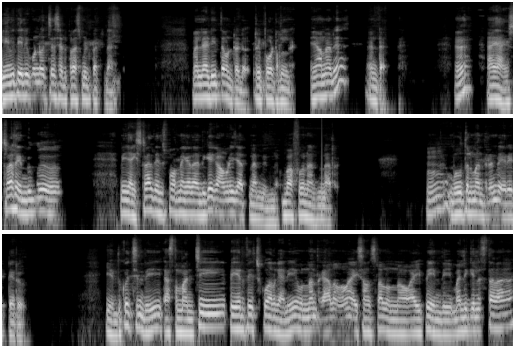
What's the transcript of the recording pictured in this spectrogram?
ఏమి తెలియకుండా వచ్చేసాడు ప్రెస్ మీట్ పెట్టడానికి. మళ్ళీ అడుగుతూ ఉంటాడు రిపోర్టర్ని ఏమన్నాడు? అంటే "ఆ? ఎక్స్ట్రాలు ఎందుకు? నీ ఎక్స్ట్రాలు తెలిసిపోతున్నాయి కదా అందుకే కామెడీ చేస్తున్నారు నిన్ను. బఫూన్ అంటున్నారు. బూతుల మంత్రిని వేరెట్టారు. ఎందుకు వచ్చింది కాస్త మంచి పేరు తెచ్చుకోవాలి కానీ ఉన్నంతకాలం ఐదు సంవత్సరాలు ఉన్నావు అయిపోయింది. మళ్ళీ గెలుస్తావా?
